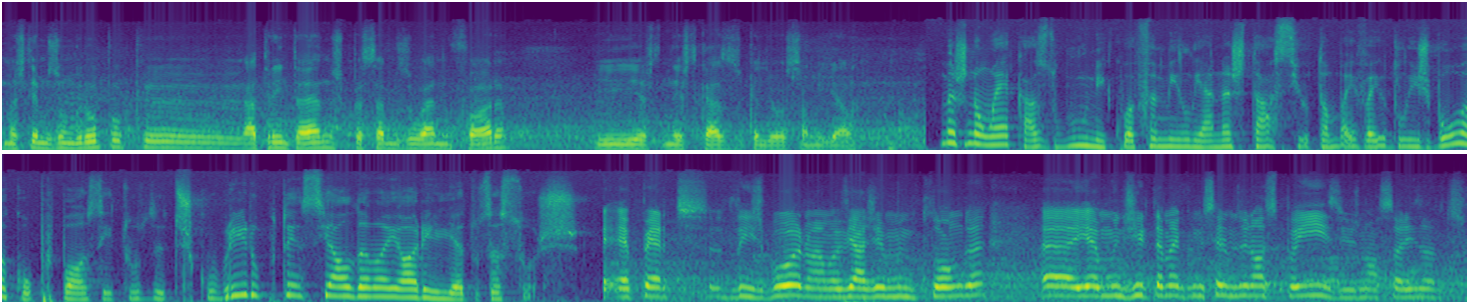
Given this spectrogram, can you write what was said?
mas temos um grupo que há 30 anos passamos o ano fora e este, neste caso calhou São Miguel. Mas não é caso único. A família Anastácio também veio de Lisboa com o propósito de descobrir o potencial da maior ilha dos Açores. É perto de Lisboa, não é uma viagem muito longa eh, e é muito giro também conhecermos o nosso país e os nossos horizontes.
